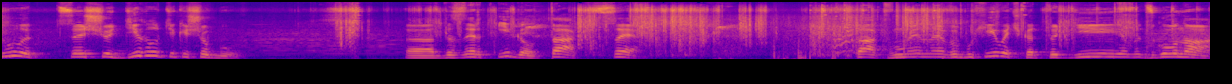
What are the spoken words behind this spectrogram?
Чули, це що Дігл тільки що був? Е, Desert Eagle. Так, все. Так, в мене вибухівочка, тоді let's go на.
